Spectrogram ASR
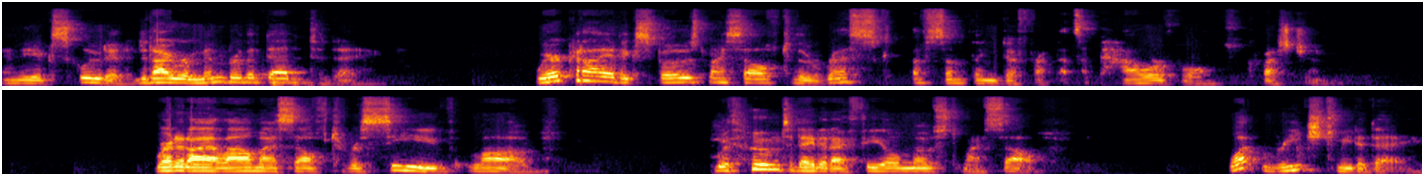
and the excluded? Did I remember the dead today? Where could I have exposed myself to the risk of something different? That's a powerful question. Where did I allow myself to receive love? With whom today did I feel most myself? What reached me today?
